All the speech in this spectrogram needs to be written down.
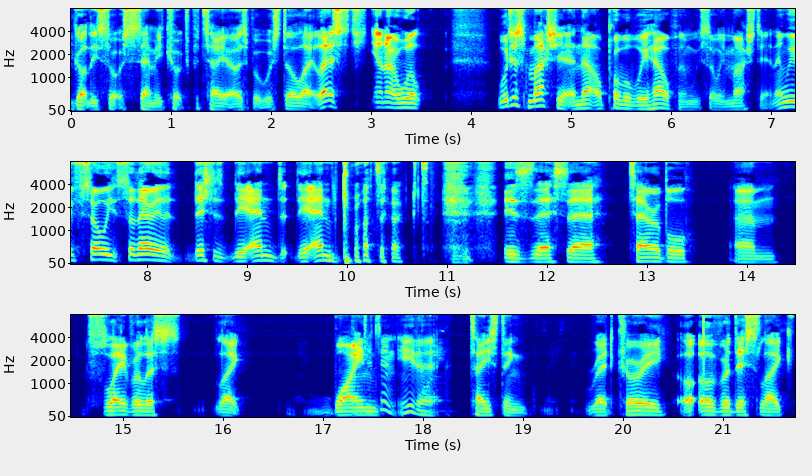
got these sort of semi-cooked potatoes, but we're still like, let's, you know, we'll we'll just mash it and that'll probably help. And we, so we mashed it. And then we've so we, so there this is the end the end product is this uh, terrible um flavorless like wine didn't eat it. tasting red curry o- over this like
